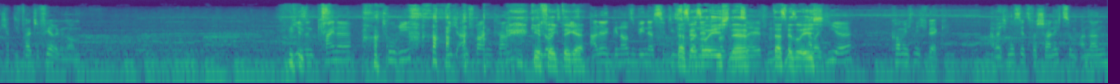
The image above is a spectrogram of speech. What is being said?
Ich habe die falsche Fähre genommen. Hier sind keine Touris, die ich anfragen kann. Die Gefickt, Leute Digga. Alle genauso wie in der City. Das wär super so nett ich, ne? Zu helfen. Das wär so ich. Aber hier komme ich nicht weg. Aber ich muss jetzt wahrscheinlich zum anderen,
